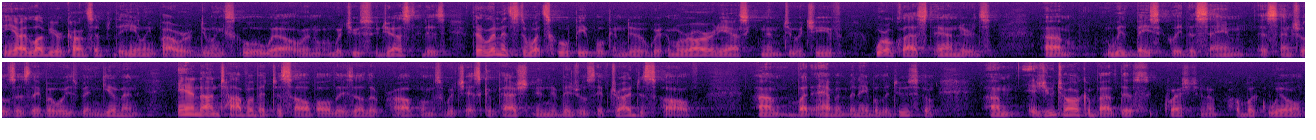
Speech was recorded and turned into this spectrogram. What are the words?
yeah, I love your concept of the healing power of doing school well. And what you suggested is there are limits to what school people can do. And we're already asking them to achieve world-class standards um, with basically the same essentials as they've always been given. And on top of it, to solve all these other problems, which as compassionate individuals, they've tried to solve, um, but haven't been able to do so. Um, as you talk about this question of public will,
